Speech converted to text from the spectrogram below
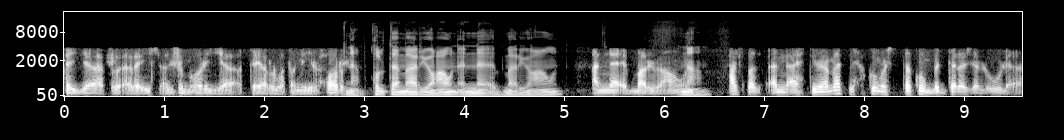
تيار رئيس الجمهورية التيار الوطني الحر. نعم قلت ماريو عون النائب ماريو عون. النائب ماريو عون. نعم. حسب أن اهتمامات الحكومة ستكون بالدرجة الأولى.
